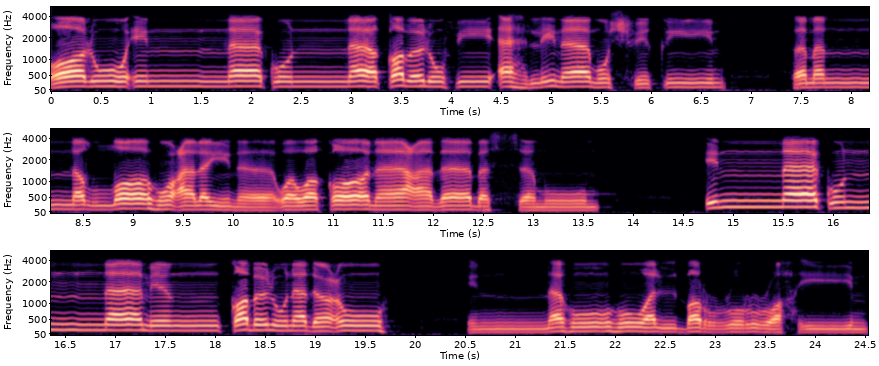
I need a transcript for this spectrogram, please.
قَالُوا إِنَّا كُنَّا قَبْلُ فِي أَهْلِنَا مُشْفِقِينَ فَمَنَّ اللَّهُ عَلَيْنَا وَوَقَانَا عَذَابَ السَّمُومِ إِنَّا كُنَّا مِن قَبْلُ نَدْعُوهُ إِنَّهُ هُوَ الْبَرُّ الرَّحِيمُ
